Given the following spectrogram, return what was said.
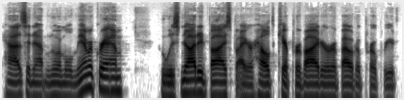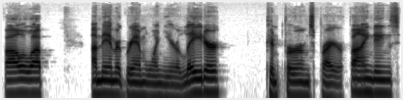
has an abnormal mammogram who was not advised by her healthcare provider about appropriate follow up. A mammogram one year later confirms prior findings.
